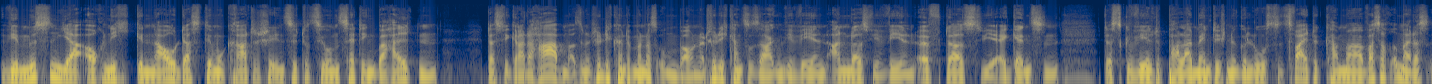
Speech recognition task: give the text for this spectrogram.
wir müssen ja auch nicht genau das demokratische Institutionssetting behalten, das wir gerade haben. Also natürlich könnte man das umbauen. Natürlich kannst du sagen, wir wählen anders, wir wählen öfters, wir ergänzen das gewählte Parlament durch eine geloste zweite Kammer, was auch immer. Das,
